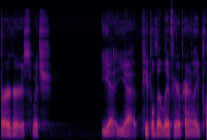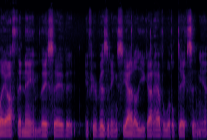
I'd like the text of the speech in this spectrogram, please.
Burgers, which, yeah, yeah, people that live here apparently play off the name. They say that if you're visiting Seattle, you got to have a little Dick's in you,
